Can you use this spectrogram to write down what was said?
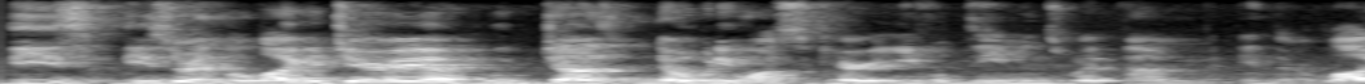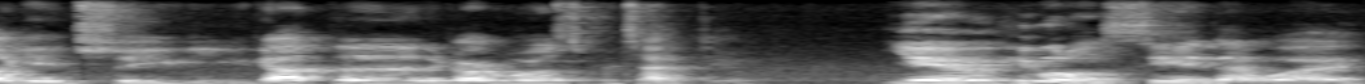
these these are in the luggage area. Who does nobody wants to carry evil demons with them in their luggage, so you, you got the, the gargoyles to protect you. Yeah, but people don't see it that way.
